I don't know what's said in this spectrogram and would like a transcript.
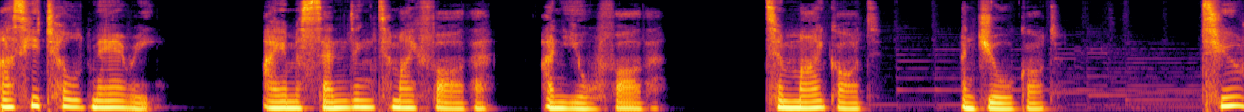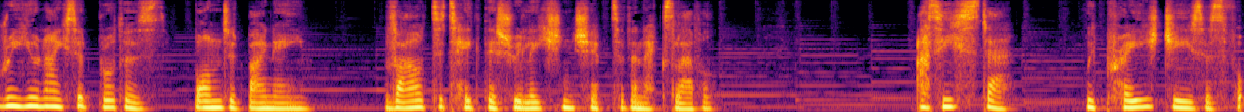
As he told Mary, I am ascending to my Father and your Father, to my God and your God. Two reunited brothers bonded by name, vowed to take this relationship to the next level. At Easter, we praise Jesus for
